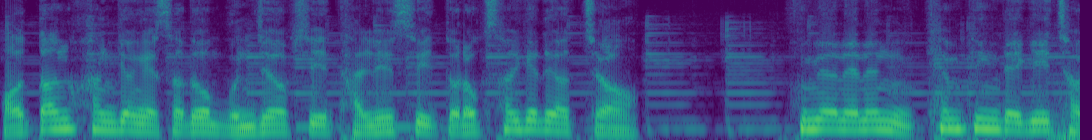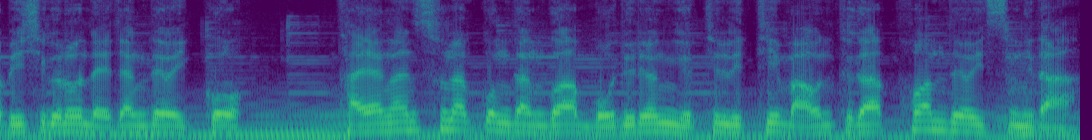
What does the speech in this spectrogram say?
어떤 환경에서도 문제없이 달릴 수 있도록 설계되었죠. 후면에는 캠핑덱이 접이식으로 내장되어 있고 다양한 수납 공간과 모듈형 유틸리티 마운트가 포함되어 있습니다.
